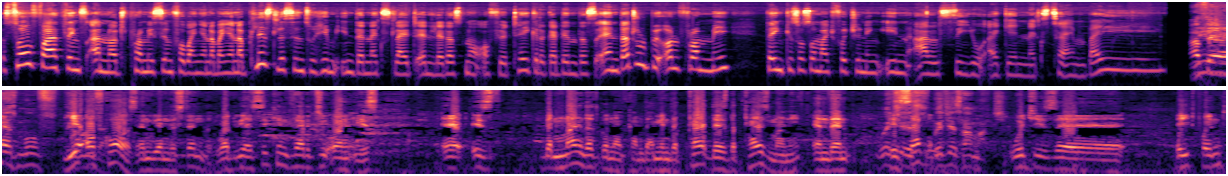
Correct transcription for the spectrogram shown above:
So far, things are not promising for Banyana Banyana. Please listen to him in the next slide and let us know of your take regarding this. And that will be all from me. Thank you so, so much for tuning in. I'll see you again next time. Bye. Nothing are- has moved. Yeah, of that. course, and we understand that. What we are seeking clarity on is, uh, is the money that's gonna come. I mean, the pri- there's the prize money, and then Which is, that- which is how much? which is uh, eight point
